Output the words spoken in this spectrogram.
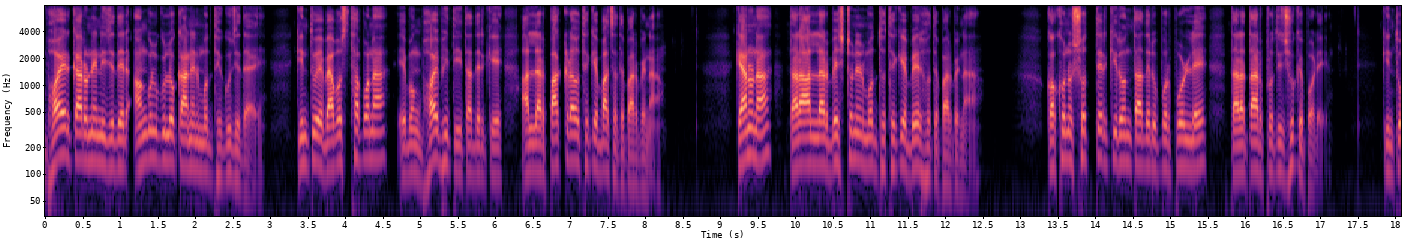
ভয়ের কারণে নিজেদের আঙ্গুলগুলো কানের মধ্যে গুজে দেয়। কিন্তু এ ব্যবস্থাপনা এবং ভয়ভীতি তাদেরকে আল্লাহর পাকড়াও থেকে বাঁচাতে পারবে না। কেননা তারা আল্লাহর বেষ্টনের মধ্য থেকে বের হতে পারবে না। কখনো সত্যের কিরণ তাদের উপর পড়লে তারা তার প্রতি ঝুঁকে পড়ে। কিন্তু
